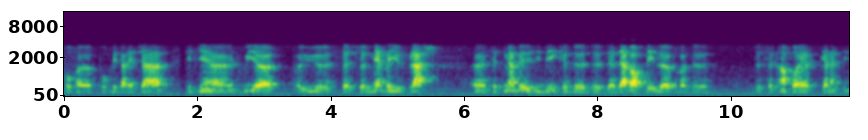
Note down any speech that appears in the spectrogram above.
pour, pour les ballets jazz, eh bien, Louis eu euh, ce, merveilleux flash, euh, cette merveilleuse idée que de, de- de- d'aborder l'œuvre de, de ce grand poète canadien.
